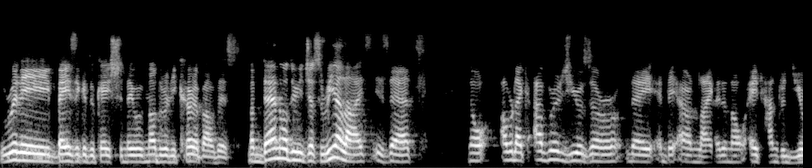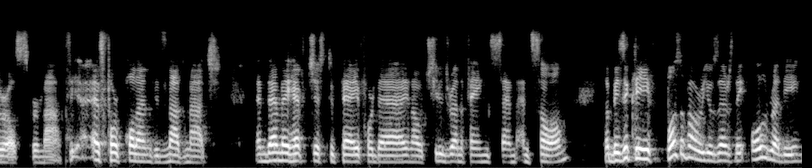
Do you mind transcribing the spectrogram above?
really basic education, they will not really care about this. But then what we just realized is that know our like average user they they earn like I don't know 800 euros per month. As for Poland, it's not much, and then they have just to pay for the you know children things and and so on. So basically, most of our users they already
